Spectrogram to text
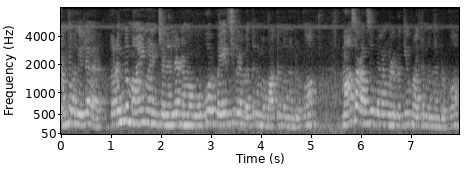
அந்த வகையில் தொடர்ந்து மாயன் மயன் சேனலில் நம்ம ஒவ்வொரு பயிற்சிகளை பற்றி நம்ம பார்த்துட்டு வந்துட்டுருக்கோம். மாச ராசி பலன்களை பற்றியும் பார்த்துட்டு வந்துட்டுருக்கோம்.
